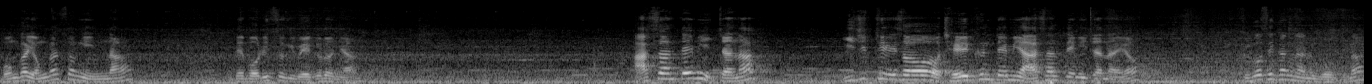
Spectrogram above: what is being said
뭔가 연관성이 있나? 내 머릿속이 왜 그러냐? 아스완 댐이 있잖아? 이집트에서 제일 큰 댐이 아스완 댐이잖아요? 그거 생각나는 거구나?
